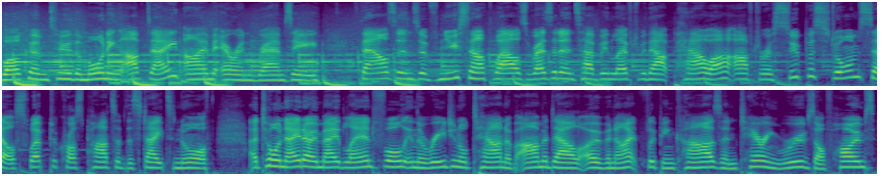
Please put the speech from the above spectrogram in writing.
Welcome to the morning update. I'm Erin Ramsey. Thousands of New South Wales residents have been left without power after a superstorm cell swept across parts of the state's north. A tornado made landfall in the regional town of Armidale overnight, flipping cars and tearing roofs off homes.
